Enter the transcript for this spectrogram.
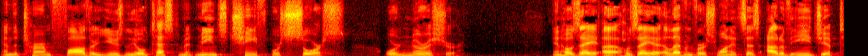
And the term Father used in the Old Testament means chief or source or nourisher. In Hosea, uh, Hosea 11 verse 1 it says, out of Egypt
